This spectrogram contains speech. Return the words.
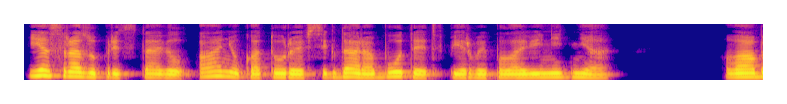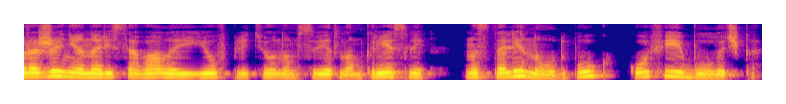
Я сразу представил Аню, которая всегда работает в первой половине дня. Воображение нарисовало ее в плетеном светлом кресле, на столе ноутбук, кофе и булочка.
